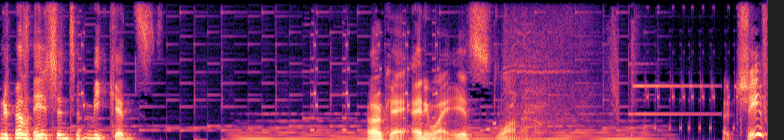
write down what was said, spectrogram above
in relation to Meekins. Okay, anyway, it's Lana. The chief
